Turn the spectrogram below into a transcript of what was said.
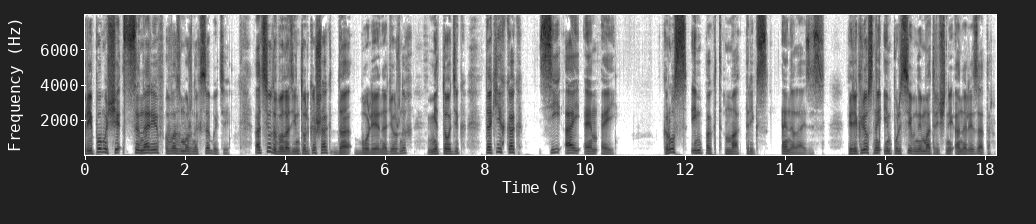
при помощи сценариев возможных событий. Отсюда был один только шаг до более надежных методик, таких как CIMA – Cross Impact Matrix Analysis – перекрестный импульсивный матричный анализатор,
